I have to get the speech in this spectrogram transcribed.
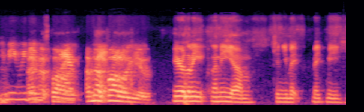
You mean we didn't? I'm not following, I'm not following you. Here, let me let me um. Can you make make me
